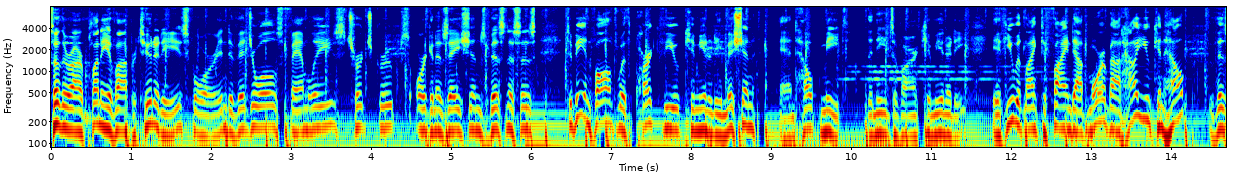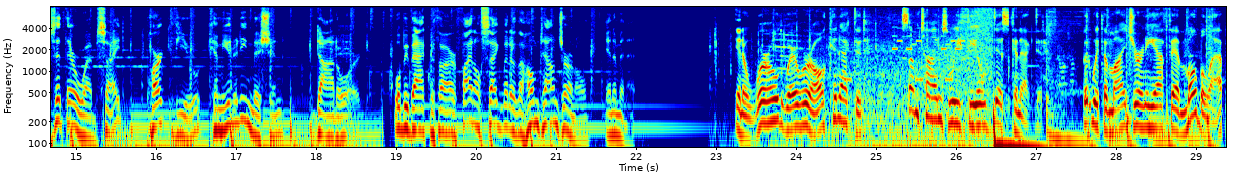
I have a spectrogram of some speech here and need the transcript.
So there are plenty of opportunities for individuals, families, church groups, organizations, businesses to be involved with Parkview Community Mission and help meet the needs of our community. If you would like to find out more about how you can help, visit their website, parkviewcommunitymission.org. We'll be back with our final segment of the Hometown Journal in a minute. In a world where we're all connected, sometimes we feel disconnected. But with the MyJourney FM mobile app,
